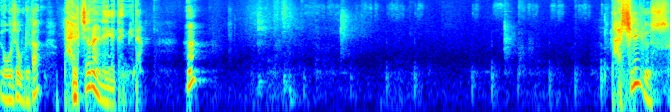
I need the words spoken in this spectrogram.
여기서 우리가 발전을 내야 됩니다. 어? 바실류스.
